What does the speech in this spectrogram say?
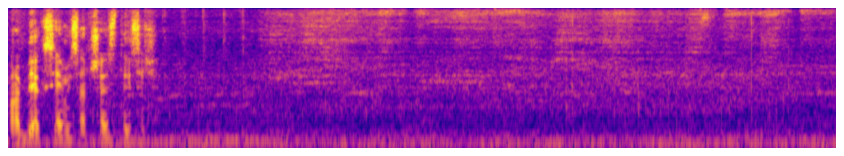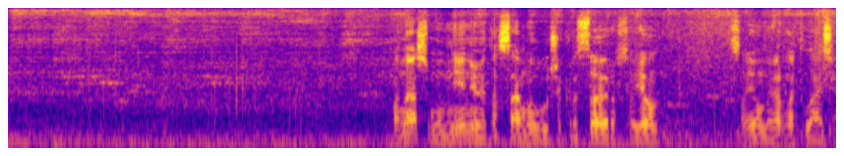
Пробег 76 тысяч. По нашему мнению, это самый лучший кроссовер в своем, в своем, наверное, классе.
